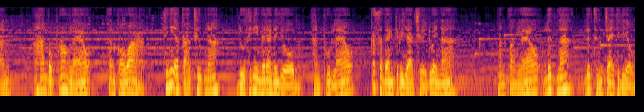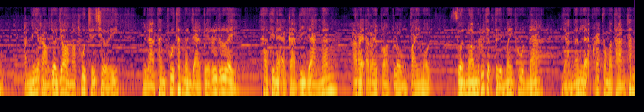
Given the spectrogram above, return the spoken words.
าร อาหารบกพร่องแล้ว ท่านก็ว่าที่นี่อากาศทึบนะ อยู่ที่นี่ไม่ได้นะโยม ท่านพูดแล้ว ก็แสดงกิริยาเฉยด้วยนะ มันฟังแล้วลึกนะ ลึกถึงใจทีเดียว อันนี้เราย่อๆมาพูดเฉยๆ เวลาท่านพูดท่านบรรยายไปเรื่อยๆ ถ้าที่ไหนอากาศดีอย่างนั้น อะไรอะไรปลอดโปร่งไปหมด ส่วนนอนไม่รู้จะตื่นไม่พูดนะ อย่างนั้นแหละพระกรรมฐานท่าน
